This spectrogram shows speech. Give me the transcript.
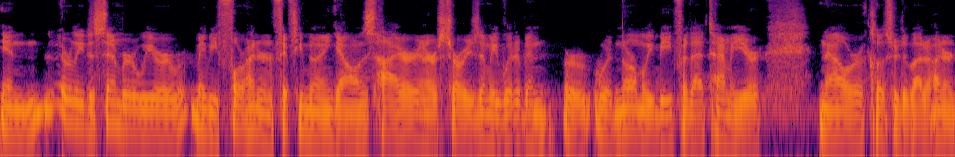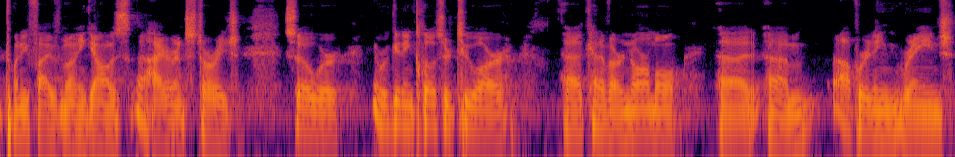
in early December, we were maybe 450 million gallons higher in our storage than we would have been or would normally be for that time of year. Now we're closer to about 125 million gallons higher in storage. So we're, we're getting closer to our uh, kind of our normal uh, um, operating range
